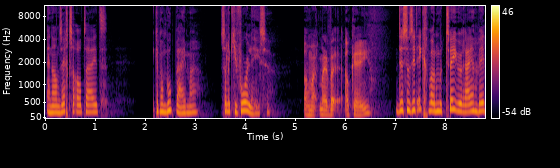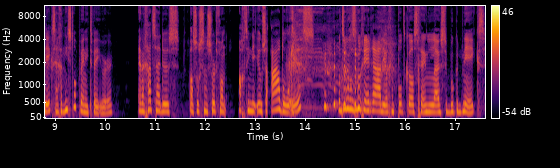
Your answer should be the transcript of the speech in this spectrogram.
En dan zegt ze altijd: Ik heb een boek bij me. Zal ik je voorlezen? oh, maar, maar oké. Dus dan zit ik gewoon, moet ik twee uur rijden. En dan weet ik, zij gaat niet stoppen in die twee uur. En dan gaat zij dus, alsof ze een soort van 18e eeuwse adel is. Want toen was er nog geen radio, geen podcast, geen luisterboeken, niks.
